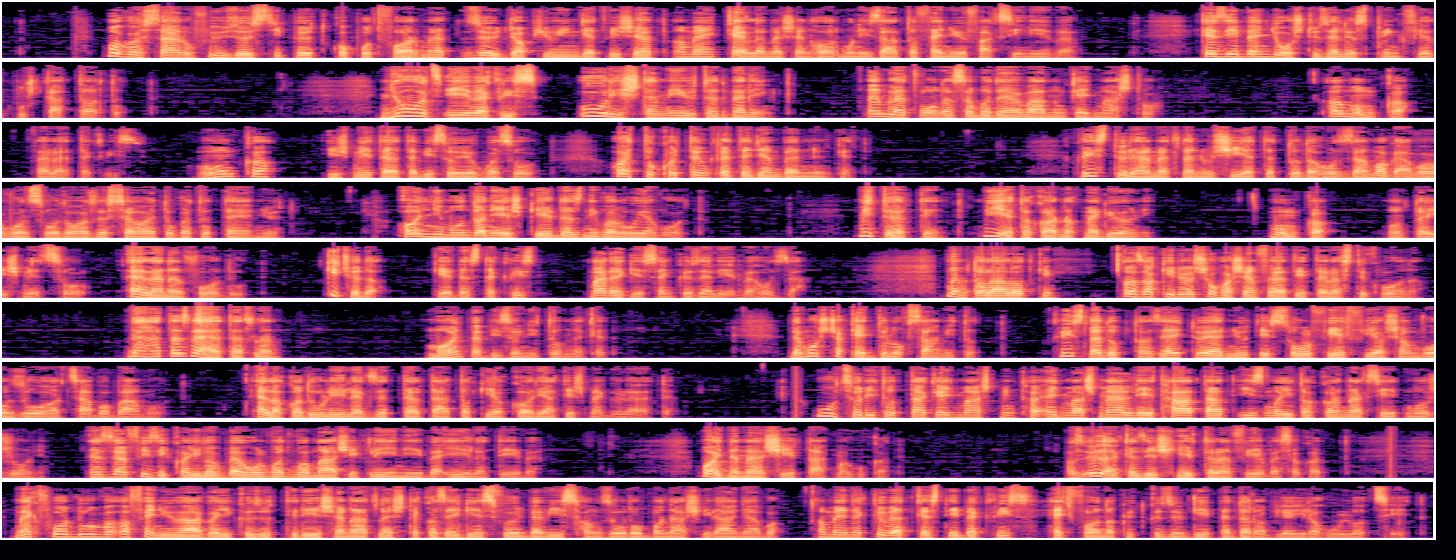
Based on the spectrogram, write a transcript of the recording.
Magas szárú fűzős cipőt, kopott farmert, zöld gyapjú inget viselt, amely kellemesen harmonizált a fenyőfák színével. Kezében gyors tüzelő Springfield puskát tartott. Nyolc éve, Krisz! Úristen, mi ütött belénk! Nem lett volna szabad elválnunk egymástól. A munka, felelte Krisz. Munka? ismételte viszonyogva szól. Hagytuk, hogy tönkre tegyen bennünket. Krisz türelmetlenül sietett oda hozzá, magával vonszolva az összehajtogatott ernyőt. Annyi mondani és kérdezni valója volt. Mi történt? Miért akarnak megölni? Munka, mondta ismét szól. Ellenem fordult. Kicsoda? kérdezte Kriszt, már egészen közel érve hozzá. Nem találod ki. Az, akiről sohasem feltételeztük volna. De hát ez lehetetlen. Majd bebizonyítom neked. De most csak egy dolog számított. Krisz ledobta az ejtőernyőt, és szól férfiasan vonzó arcába bámult. Elakadó lélegzettel tárta ki a karját, és megölelte. Úgy szorították egymást, mintha egymás mellét, hátát, izmait akarnák szétmorzsolni. Ezzel fizikailag beolvadva a másik lényébe, életébe. Majdnem elsírták magukat. Az ölelkezés hirtelen félbeszakadt. Megfordulva a fenyő ágai közötti résen át lestek az egész földbe vízhangzó robbanás irányába, amelynek következtébe Krisz hegyfalnak ütköző gépe darabjaira hullott szét.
